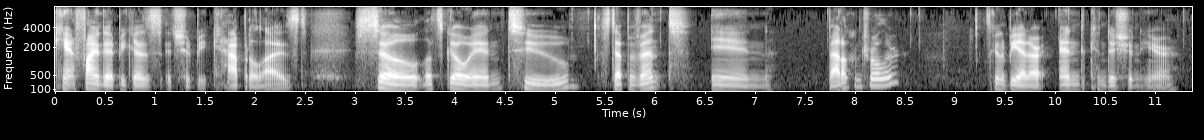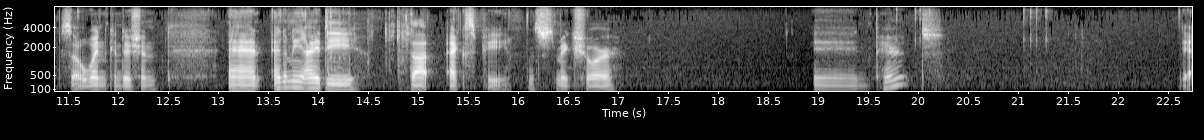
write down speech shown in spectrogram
Can't find it because it should be capitalized. So let's go into step event in battle controller. It's going to be at our end condition here. So win condition and enemy ID dot XP. Let's just make sure in parent. Yeah,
